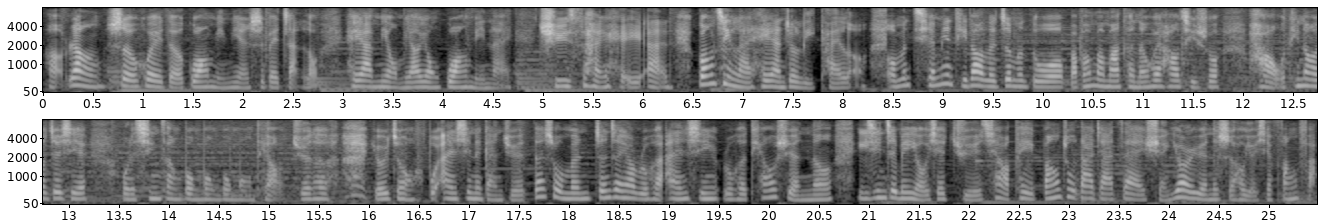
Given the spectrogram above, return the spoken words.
好，让社会的光明面是被展露，黑暗面我们要用光明来驱散黑暗，光进来，黑暗就离开了。我们前面提到了这么多，爸爸妈妈可能会好奇说：好，我听到了这些，我的心脏蹦蹦蹦蹦跳，觉得有一种不安心的感觉。但是我们真正要如何安心，如何挑选呢？已经这边有一些诀窍，可以帮助大家在选幼儿园的时候有一些方法。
